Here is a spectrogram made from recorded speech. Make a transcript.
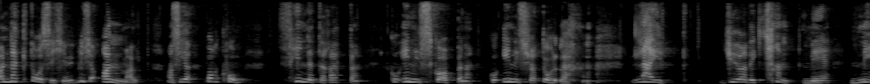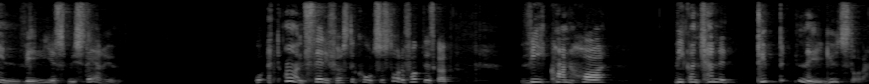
Han nekter oss ikke. Vi blir ikke anmeldt. Han sier bare kom, finn det til rette. Gå inn i skapene, gå inn i chatollet. Leit gjør deg kjent med min viljes mysterium. Og Et annet sted i første kor så står det faktisk at vi kan ha Vi kan kjenne dybdene i Gud, står det.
